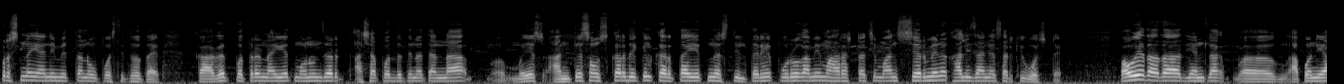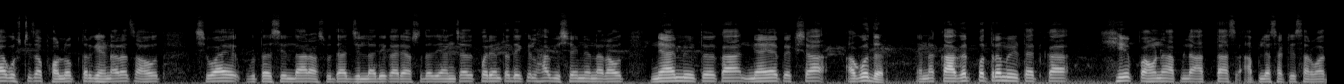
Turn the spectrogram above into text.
प्रश्न या निमित्तानं उपस्थित होत आहेत. कागदपत्र नाही आहेत म्हणून जर अशा पद्धतीनं त्यांना म्हणजे अंत्यसंस्कार देखील करता येत नसतील तर हे पुरोगामी महाराष्ट्राची मान शर्मेनं खाली जाण्यासारखी गोष्ट आहे. पाहूयात आता यांना आपण या गोष्टीचा फॉलोअप तर घेणारच आहोत. शिवाय तहसीलदार असू द्या जिल्हाधिकारी असू द्या यांच्यापर्यंत देखील हा विषय नेणार आहोत. न्याय मिळतोय का? न्यायापेक्षा अगोदर यांना कागदपत्र मिळत आहेत का? हे पाहणं आपलं आत्ता आपल्यासाठी सर्वात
